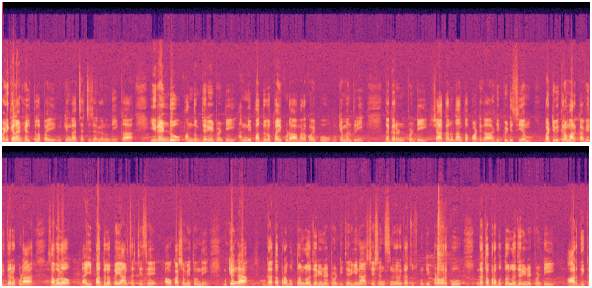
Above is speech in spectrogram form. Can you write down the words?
మెడికల్ అండ్ హెల్త్లపై ముఖ్యంగా చర్చ జరగనుంది. ఇక ఈ రెండు పందు జరిగేటువంటి అన్ని పద్దులపై కూడా మరొకవైపు ముఖ్యమంత్రి దగ్గర ఉన్నటువంటి శాఖలు దాంతోపాటుగా డిప్యూటీ సీఎం బట్టి విక్రమార్క వీరిద్దరూ కూడా సభలో ఈ పద్దులపై ఆన్సర్ చేసే అవకాశం అయితే ఉంది ముఖ్యంగా గత ప్రభుత్వంలో జరిగినటువంటి జరిగిన సెషన్స్ని కనుక చూసుకుంటే ఇప్పటివరకు గత ప్రభుత్వంలో జరిగినటువంటి ఆర్థిక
